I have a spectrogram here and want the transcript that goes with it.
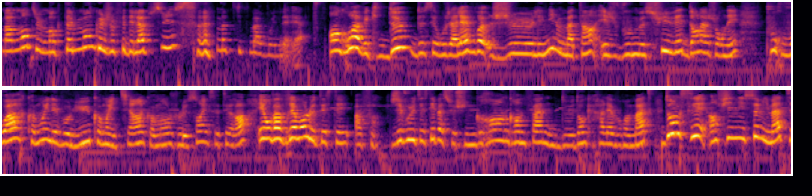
Maman, tu me manques tellement que je fais des lapsus. Ma petite mamounette. En gros, avec deux de ces rouges à lèvres, je l'ai mis le matin et je vous me suivez dans la journée pour voir comment il évolue, comment il tient, comment je le sens, etc. Et on va vraiment le tester à fond. J'ai voulu tester parce que je suis une grande grande fan de d'encre à lèvres mat. Donc c'est un fini semi-mat.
